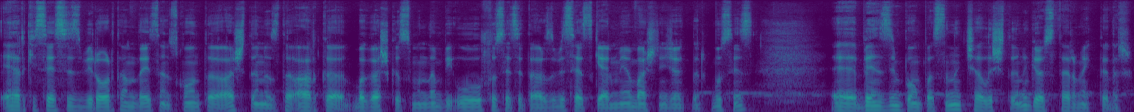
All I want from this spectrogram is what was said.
eğer ki sessiz bir ortamdaysanız kontağı açtığınızda arka bagaj kısmından bir uğultu sesi tarzı bir ses gelmeye başlayacaktır. Bu ses e, benzin pompasının çalıştığını göstermektedir.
